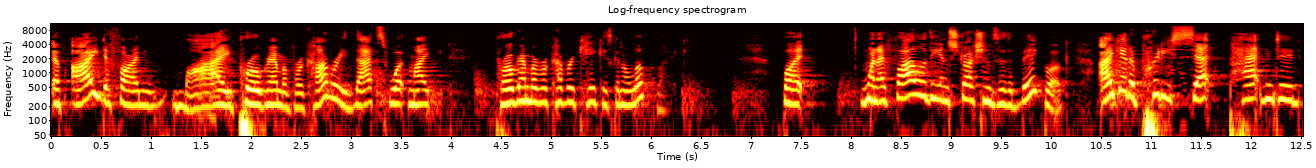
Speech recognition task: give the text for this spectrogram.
if I define my program of recovery, that's what my program of recovery cake is going to look like. But when I follow the instructions of the big book, I get a pretty set, patented,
